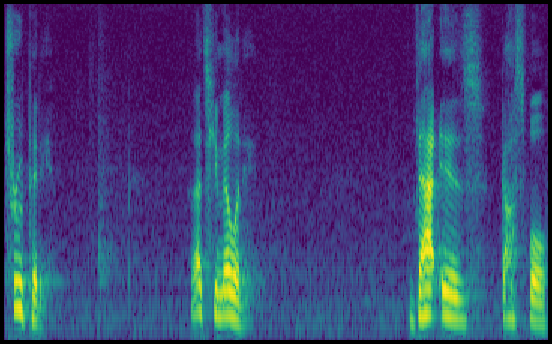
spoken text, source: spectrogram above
true pity. That's humility. That is gospel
